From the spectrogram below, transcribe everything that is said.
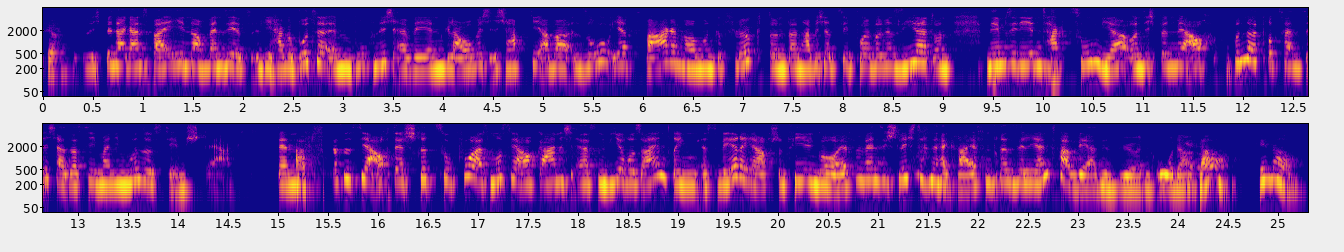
Ja. Ich bin da ganz bei Ihnen, auch wenn Sie jetzt die Hagebutte im Buch nicht erwähnen, glaube ich. Ich habe die aber so jetzt wahrgenommen und gepflückt und dann habe ich jetzt sie pulverisiert und nehme sie jeden Tag zu mir und ich bin mir auch 100% sicher, dass sie mein Immunsystem stärkt. Denn Absolut. das ist ja auch der Schritt zuvor. Es muss ja auch gar nicht erst ein Virus eindringen. Es wäre ja auch schon vielen geholfen, wenn sie schlicht und ergreifend resilienter werden würden, oder? Genau, genau.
